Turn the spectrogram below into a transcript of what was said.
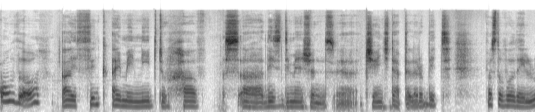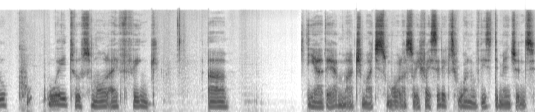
although I think I may need to have uh, these dimensions uh, changed up a little bit. First of all, they look way too small. I think, uh, yeah, they are much, much smaller. So if I select one of these dimensions,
